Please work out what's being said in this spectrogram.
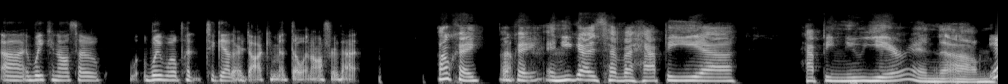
uh, we can also we will put together a document though and offer that. Okay. So- Okay. And you guys have a happy uh happy new year and um Yeah,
